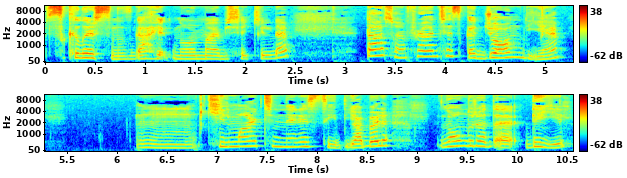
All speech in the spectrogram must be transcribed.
sıkılırsınız gayet normal bir şekilde. Daha sonra Francesca John diye hmm, Kilmartin neresiydi? Ya böyle Londra'da değil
